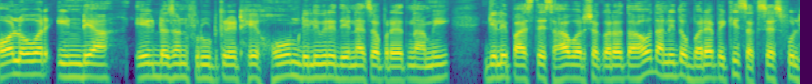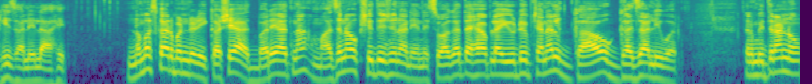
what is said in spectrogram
ऑल ओव्हर इंडिया एक डझन फ्रूट क्रेट हे होम डिलिव्हरी देण्याचा प्रयत्न आम्ही गेले पाच ते सहा वर्ष करत आहोत आणि तो बऱ्यापैकी सक्सेसफुलही झालेला आहे. नमस्कार मंडळी कसे आहात? बरे आहात ना? माझं नाव क्षितिज जुनारी आणि स्वागत आहे आपल्या यूट्यूब चॅनल गाव गजालीवर. तर मित्रांनो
